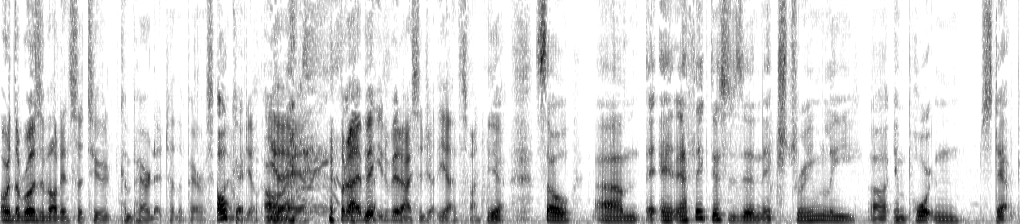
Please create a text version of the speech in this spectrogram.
Or the Roosevelt Institute compared it to the Paris Climate Okay, deal. all yeah, right. yeah, yeah. But I, but, but I suggest, yeah, it's fine. yeah. So, um, and I think this is an extremely uh, important step,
